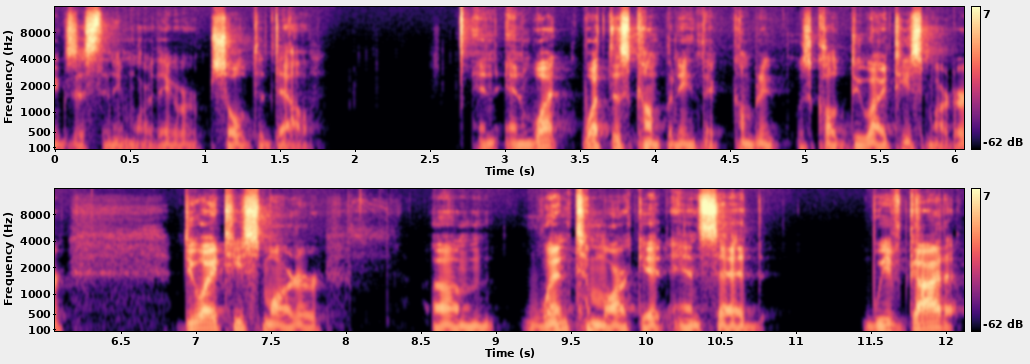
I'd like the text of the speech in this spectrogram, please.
exist anymore. They were sold to Dell. And and what what this company, the company was called Do IT Smarter. Do IT Smarter um, went to market and said, "We've got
